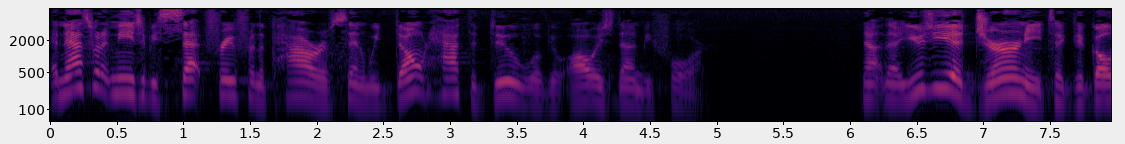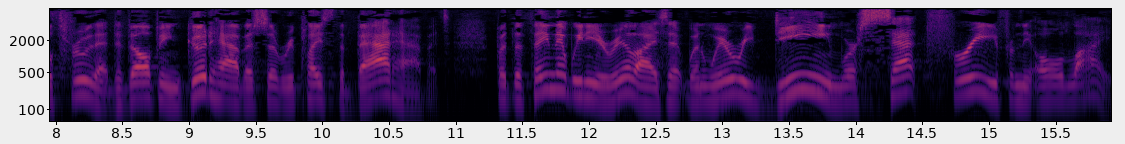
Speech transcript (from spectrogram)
And that's what it means to be set free from the power of sin. We don't have to do what we've always done before. Now, now usually a journey to, to go through that, developing good habits to replace the bad habits. But the thing that we need to realize that when we're redeemed, we're set free from the old life.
